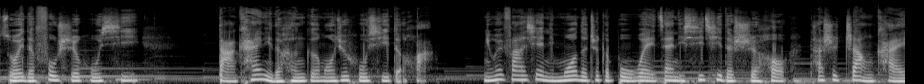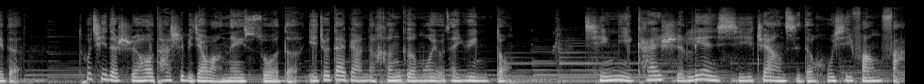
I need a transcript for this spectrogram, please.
所谓的腹式呼吸，打开你的横膈膜去呼吸的话，你会发现你摸的这个部位，在你吸气的时候它是胀开的，吐气的时候它是比较往内缩的，也就代表你的横膈膜有在运动。请你开始练习这样子的呼吸方法，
